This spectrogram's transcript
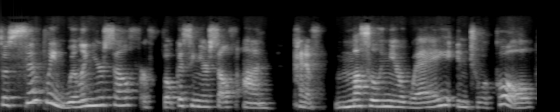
so simply willing yourself or focusing yourself on kind of muscling your way into a goal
